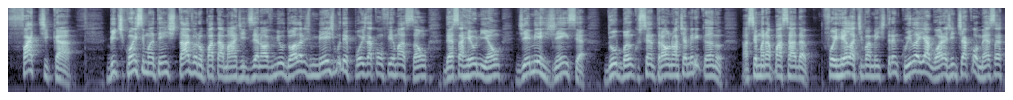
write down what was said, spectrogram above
fática. Bitcoin se mantém estável no patamar de 19 mil dólares, mesmo depois da confirmação dessa reunião de emergência do Banco Central norte-americano. A semana passada foi relativamente tranquila e agora a gente já começa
